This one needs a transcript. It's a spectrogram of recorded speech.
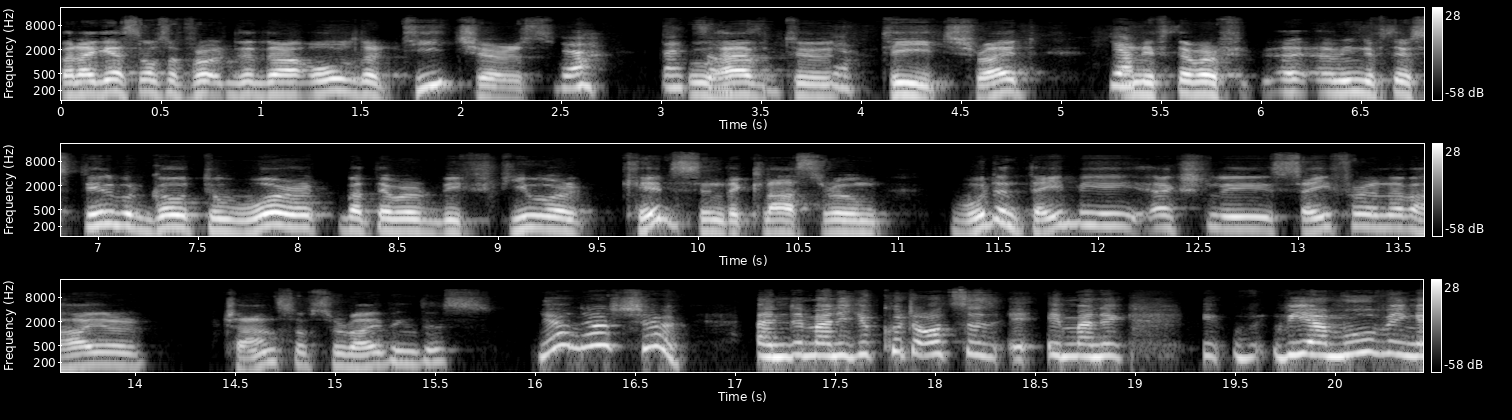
But I guess also for there are older teachers Yeah, who awesome. have to Yeah. teach, right? Yeah. And if there were, I mean, if they still would go to work, but there would be fewer kids in the classroom, wouldn't they be actually safer and have a higher chance of surviving this? Yeah, no, sure. And Imani, you could also, Imani, we are moving.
